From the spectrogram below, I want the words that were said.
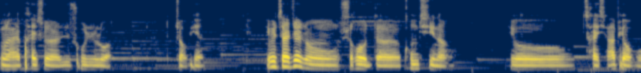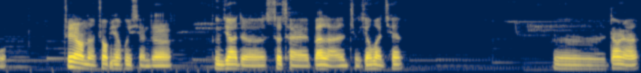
用来拍摄日出日落的照片，因为在这种时候的空气呢，有彩霞漂浮，这样呢，照片会显得更加的色彩斑斓，景象万千。嗯，当然，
